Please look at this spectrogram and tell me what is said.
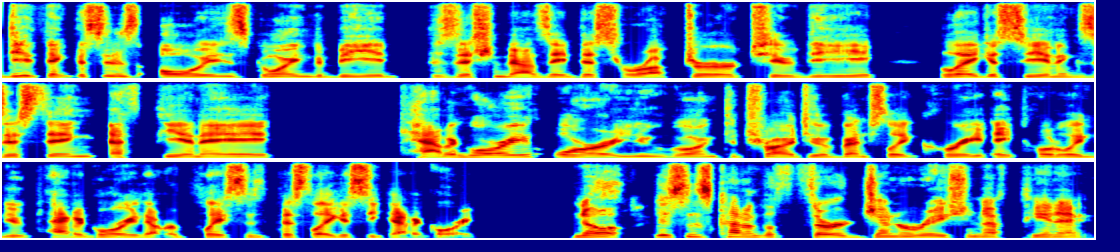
Do you think this is always going to be positioned as a disruptor to the legacy and existing FP&A category, or are you going to try to eventually create a totally new category that replaces this legacy category? No, this is kind of the third generation FP&A.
